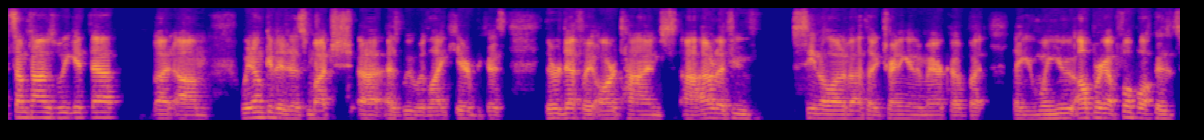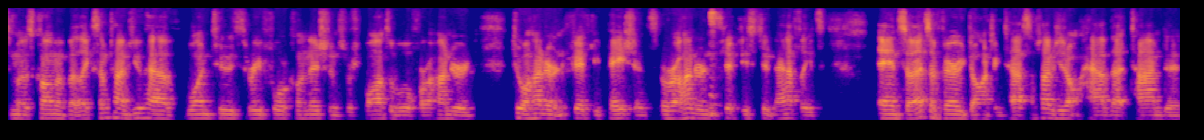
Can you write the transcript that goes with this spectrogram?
sometimes we get that, but um, we don't get it as much uh, as we would like here because there definitely are times. Uh, I don't know if you've seen a lot of athletic training in America, but like when you, I'll bring up football because it's the most common, but like sometimes you have one, two, three, four clinicians responsible for 100 to 150 patients or 150 student athletes. And so that's a very daunting task. Sometimes you don't have that time to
